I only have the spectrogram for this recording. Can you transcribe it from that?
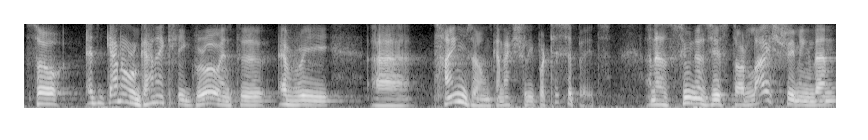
so it can organically grow into every uh, time zone can actually participate. And as soon as you start live streaming, then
